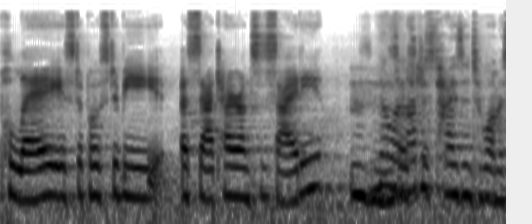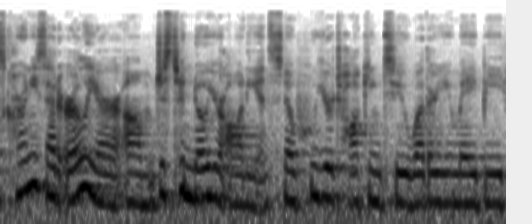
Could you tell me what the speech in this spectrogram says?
play is supposed to be a satire on society? No, and that just ties into what Miss Carney said earlier. Um, just to know your audience, know who you're talking to, whether you may be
